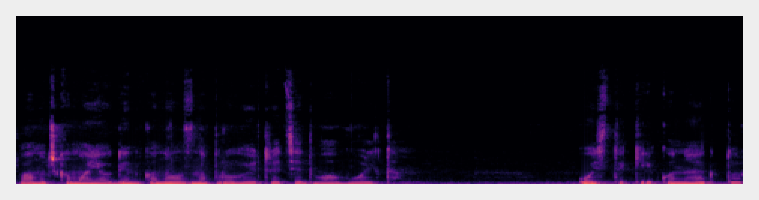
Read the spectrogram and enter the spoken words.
Планочка має один канал з напругою 32 вольт. Ось такий конектор.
